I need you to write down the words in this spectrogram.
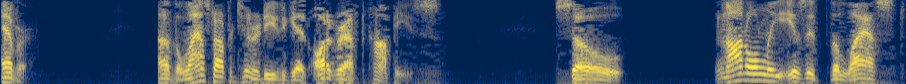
Ever. Uh, the last opportunity to get autographed copies. So, not only is it the last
